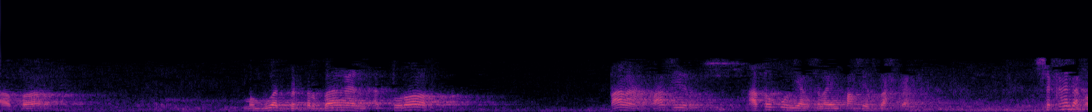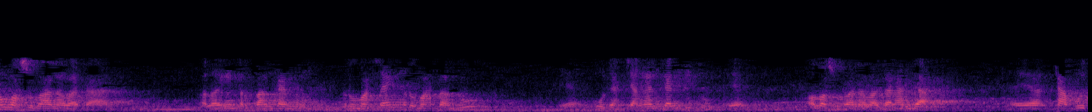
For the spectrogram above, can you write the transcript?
apa membuat berterbangan at-turab tanah pasir ataupun yang selain pasir bahkan. Sekehendak Allah Subhanahu wa taala kalau ingin terbangkan rumah seng rumah bambu ya udah jangankan itu ya Allah Subhanahu wa taala hendak ya, cabut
